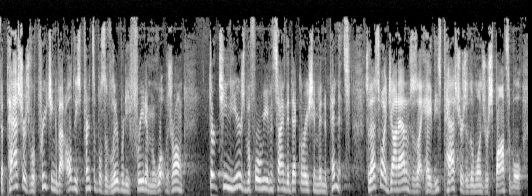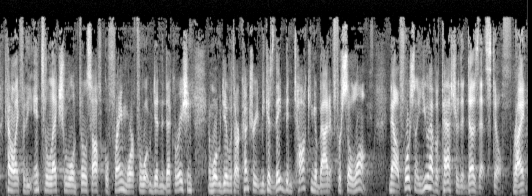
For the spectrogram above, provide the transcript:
the pastors were preaching about all these principles of liberty, freedom, and what was wrong 13 years before we even signed the Declaration of Independence. So that's why John Adams was like, hey, these pastors are the ones responsible, kind of like for the intellectual and philosophical framework for what we did in the Declaration and what we did with our country, because they've been talking about it for so long. Now, fortunately, you have a pastor that does that still, right?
